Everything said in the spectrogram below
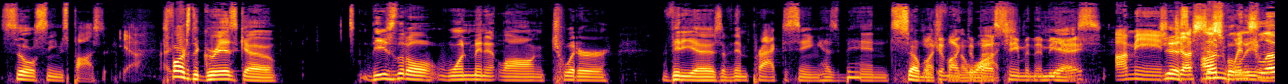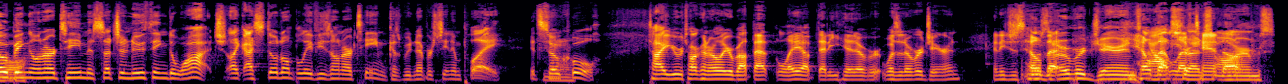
still seems positive. yeah. As far as the Grizz go, these little one minute long Twitter videos of them practicing has been so much Looking fun like to the watch. best team in the NBA. Yes. I mean, Just Justice Winslow being on our team is such a new thing to watch. Like, I still don't believe he's on our team because we've never seen him play. It's so No. cool. Ty, you were talking earlier about that layup that he hit over. Was it over Jaren? And he just held that over he Jaren's held that left outstretched hand up. arms,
